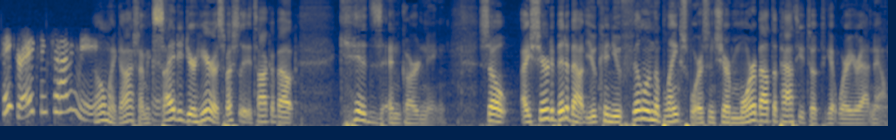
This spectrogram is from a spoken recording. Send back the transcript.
Hey, Greg. Thanks for having me. Oh my gosh, I'm excited you're here, especially to talk about kids and gardening. So, I shared a bit about you. Can you fill in the blanks for us and share more about the path you took to get where you're at now?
